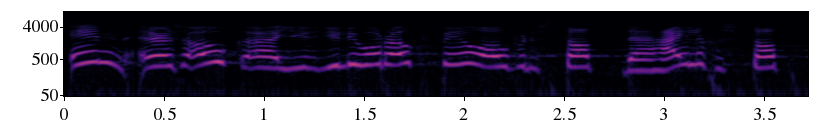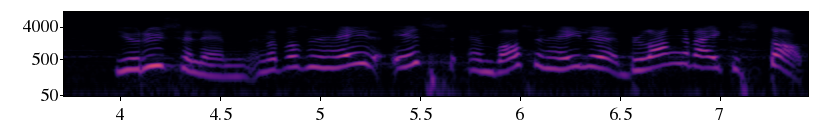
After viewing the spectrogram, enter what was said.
in, er is ook, uh, jullie horen ook veel over de stad, de heilige stad Jeruzalem. En dat was een heel, is en was een hele belangrijke stad.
